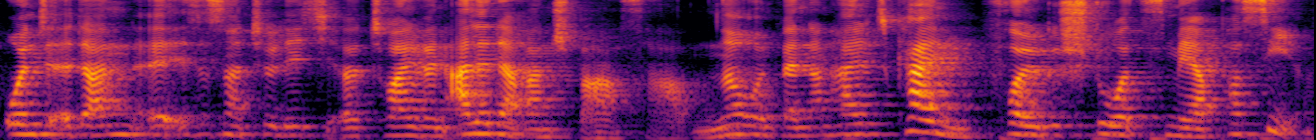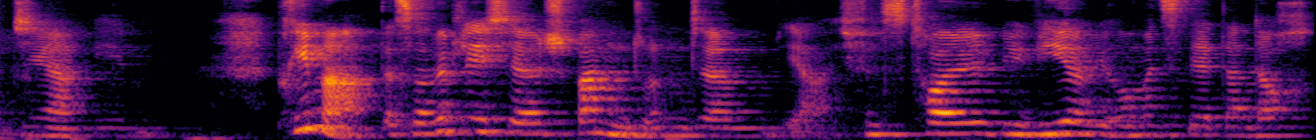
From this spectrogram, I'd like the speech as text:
Und äh, dann äh, ist es natürlich äh, toll, wenn alle daran Spaß haben. Ne? Und wenn dann halt kein Folgesturz mehr passiert. Ja, eben. Prima, das war wirklich spannend und ähm, ja, ich finde es toll, wie wir, wie Home Instead dann doch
